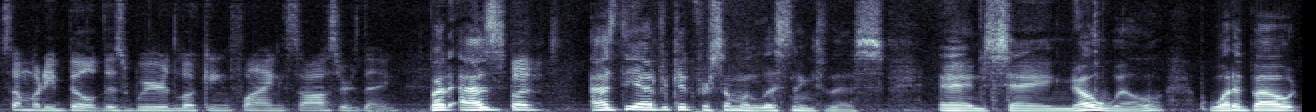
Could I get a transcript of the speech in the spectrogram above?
somebody built this weird-looking flying saucer thing. but as But as the advocate for someone listening to this and saying no will what about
